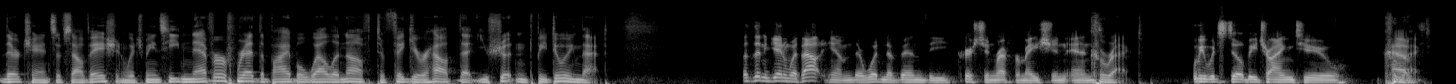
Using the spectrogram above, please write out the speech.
their chance of salvation, which means he never read the Bible well enough to figure out that you shouldn't be doing that. But then again, without him, there wouldn't have been the Christian Reformation, and correct. We would still be trying to have- Correct.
